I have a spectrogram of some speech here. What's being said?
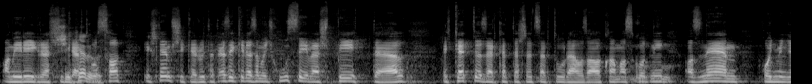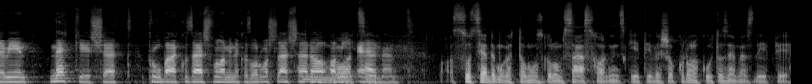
ami régre sikert hozhat, és nem sikerült. Tehát ezért kérdezem, hogy 20 éves Péttel egy 2002-es receptúrához alkalmazkodni, az nem, hogy mondjam én, megkésett próbálkozás valaminek az orvoslására, ami Marci. elment a szociáldemokrata mozgalom 132 éves, akkor alakult az MSZDP.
